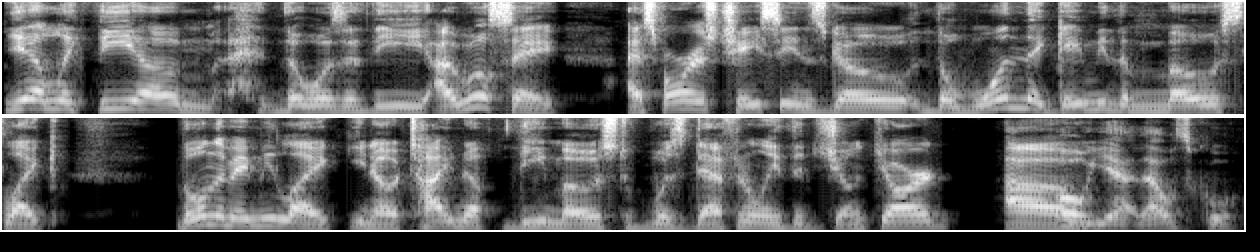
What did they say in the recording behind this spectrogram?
yeah, like the um, the was it the? I will say, as far as chase scenes go, the one that gave me the most like the one that made me like, you know, tighten up the most was definitely the junkyard. Um, oh yeah, that was cool.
